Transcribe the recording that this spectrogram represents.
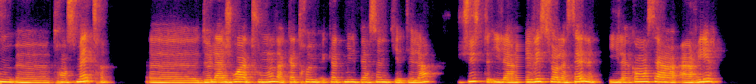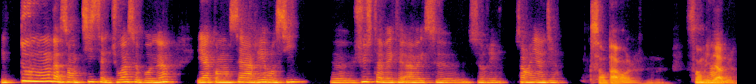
euh, transmettre euh, de la joie à tout le monde, à 4000 personnes qui étaient là. Juste, il est arrivé sur la scène, il a commencé à, à, rire et tout le monde a senti cette joie, ce bonheur et a commencé à rire aussi, euh, juste avec, avec ce, ce, rire, sans rien dire. Sans parole. Formidable.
